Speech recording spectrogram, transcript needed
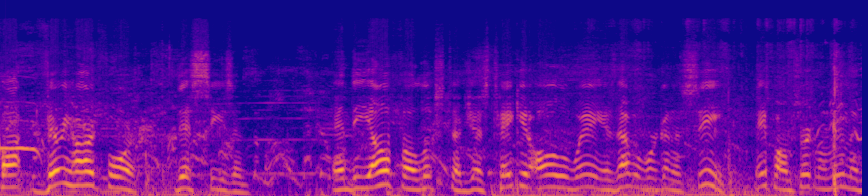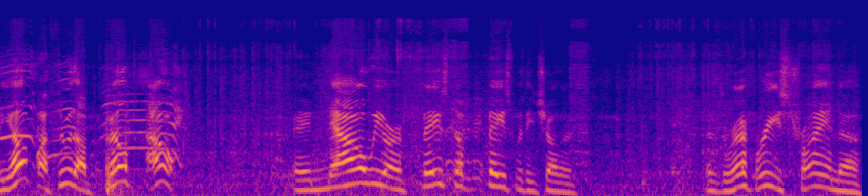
fought very hard for this season. And the Alpha looks to just take it all away. Is that what we're going to see? Napalm circling ring. The Alpha threw the belt out. And now we are face to face with each other. As the referee's trying to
